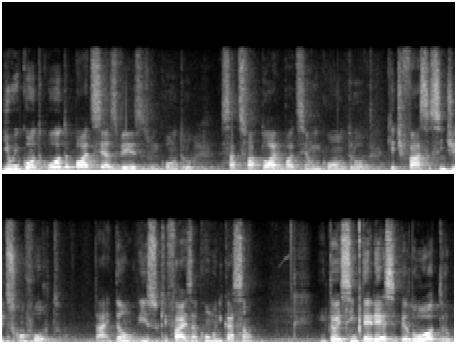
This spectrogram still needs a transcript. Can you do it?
E o encontro com o outro pode ser, às vezes, um encontro satisfatório, pode ser um encontro que te faça sentir desconforto. Tá? Então, isso que faz a comunicação. Então esse interesse pelo outro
